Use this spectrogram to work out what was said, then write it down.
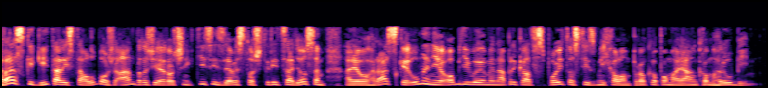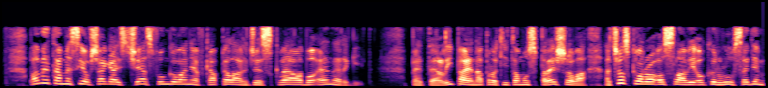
Pražský gitarista Luboš Andrž je ročník 1948 a jeho hráčské umenie obdivujeme napríklad v spojitosti s Michalom Prokopom a Jankom Hrubým. Pamätáme si ho však aj z čias fungovania v kapelách Jazz Square alebo Energit. Peter Lipa je naproti tomu z Prešova a čoskoro oslaví okruhu 70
